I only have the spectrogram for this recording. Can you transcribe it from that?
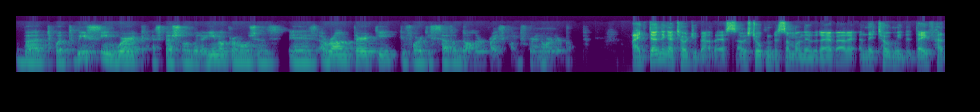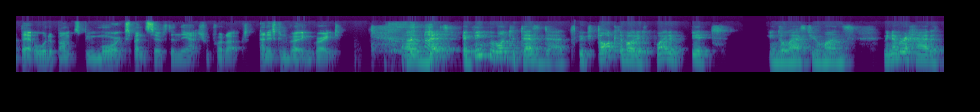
But what we've seen work, especially with the email promotions, is around 30 to 47 dollar price point for an order bump. I don't think I told you about this. I was talking to someone the other day about it, and they told me that they've had their order bumps be more expensive than the actual product, and it's converting great. Uh, that's. I think we want to test that. We've talked about it quite a bit in the last few months. We never had a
